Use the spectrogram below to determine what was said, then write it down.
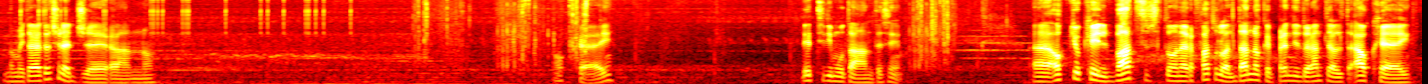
Non mitragliatrice leggera hanno. Ok. Letti di mutante, sì. Uh, occhio che il Vaz è stato nerfato dal danno che prendi durante l'alt... Ah, ok.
